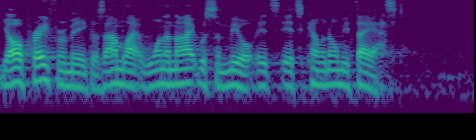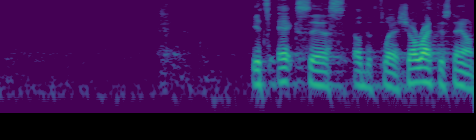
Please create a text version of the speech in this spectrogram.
Y'all pray for me because I'm like one a night with some milk. It's, it's coming on me fast. It's excess of the flesh. Y'all write this down.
